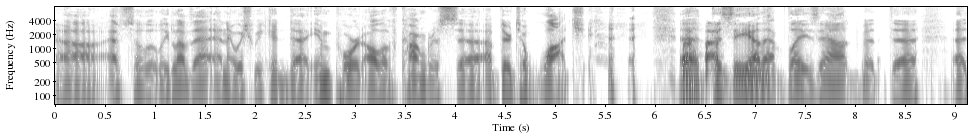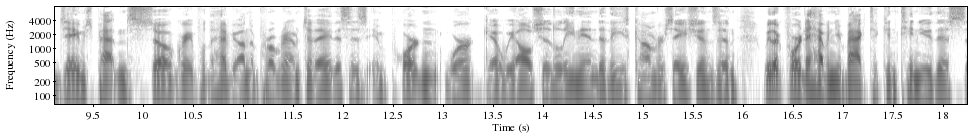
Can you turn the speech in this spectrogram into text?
Uh, absolutely love that, and I wish we could uh, import all of Congress uh, up there to watch uh, to see how that plays out. But uh, James Patton, so grateful to have you on the program today. This is important work. We all should lean into these conversations, and we look forward to having you back to continue this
